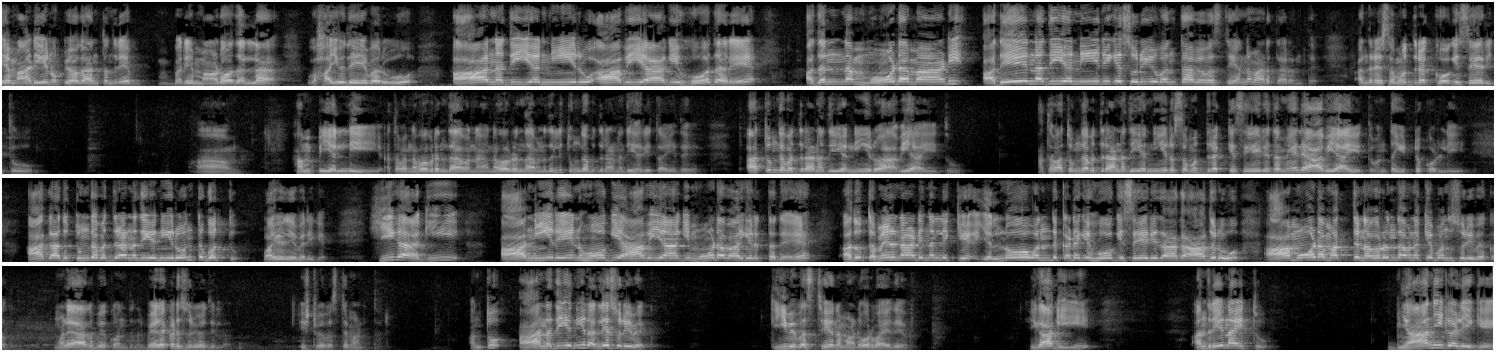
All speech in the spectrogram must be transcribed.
ಏ, ಮಾಡಿ ಏನು ಉಪಯೋಗ ಅಂತಂದ್ರೆ ಬರೀ ಮಾಡೋದಲ್ಲ. ವಾಯುದೇವರು ಆ ನದಿಯ ನೀರು ಆವಿಯಾಗಿ ಹೋದರೆ ಅದನ್ನ ಮೋಡ ಮಾಡಿ ಅದೇ ನದಿಯ ನೀರಿಗೆ ಸುರಿಯುವಂತಹ ವ್ಯವಸ್ಥೆಯನ್ನು ಮಾಡ್ತಾರಂತೆ. ಅಂದ್ರೆ ಸಮುದ್ರಕ್ಕೆ ಹೋಗಿ ಸೇರಿತು. ಹಂಪಿಯಲ್ಲಿ ಅಥವಾ ನವವೃಂದಾವನ, ನವವೃಂದಾವನದಲ್ಲಿ ತುಂಗಭದ್ರಾ ನದಿ ಹರಿತಾ ಇದೆ. ಆ ತುಂಗಭದ್ರಾ ನದಿಯ ನೀರು ಆವಿಯಾಯಿತು. ಅಥವಾ ತುಂಗಭದ್ರಾ ನದಿಯ ನೀರು ಸಮುದ್ರಕ್ಕೆ ಸೇರಿದ ಮೇಲೆ ಆವಿಯಾಯಿತು ಅಂತ ಇಟ್ಟುಕೊಳ್ಳಿ. ಆಗ ಅದು ತುಂಗಭದ್ರಾ ನದಿಯ ನೀರು ಅಂತ ಗೊತ್ತು ವಾಯುದೇವರಿಗೆ. ಹೀಗಾಗಿ ಆ ನೀರೇನು ಹೋಗಿ ಆವಿಯಾಗಿ ಮೋಡವಾಗಿರುತ್ತದೆ, ಅದು ತಮಿಳುನಾಡಿನಲ್ಲಿ ಕೆ, ಎಲ್ಲೋ ಒಂದು ಕಡೆಗೆ ಹೋಗಿ ಸೇರಿದಾಗ ಆದರೂ ಆ ಮೋಡ ಮತ್ತೆ ನವೃಂದಾವನಕ್ಕೆ ಬಂದು ಸುರಿಬೇಕದು ಮಳೆ ಆಗಬೇಕು ಅಂತಂದ್ರೆ ಬೇರೆ ಕಡೆ ಸುರಿಯೋದಿಲ್ಲ. ಇಷ್ಟು ವ್ಯವಸ್ಥೆ ಮಾಡ್ತಾರೆ. ಅಂತೂ ಆ ನದಿಯ ನೀರು ಅಲ್ಲೇ ಸುರಿಬೇಕು. ಈ ವ್ಯವಸ್ಥೆಯನ್ನು ಮಾಡೋರು ವಾಯುದೇವರು. ಹೀಗಾಗಿ ಅಂದ್ರೆ ಏನಾಯಿತು ಜ್ಞಾನಿಗಳಿಗೆ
